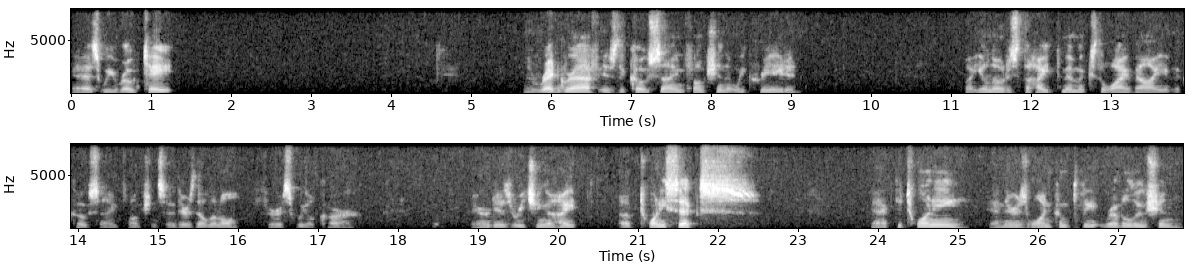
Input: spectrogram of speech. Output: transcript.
As we rotate, the red graph is the cosine function that we created. But you'll notice the height mimics the y value of the cosine function. So there's the little Ferris wheel car. There it is reaching a height of 26. Back to 20. And there's one complete revolution.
